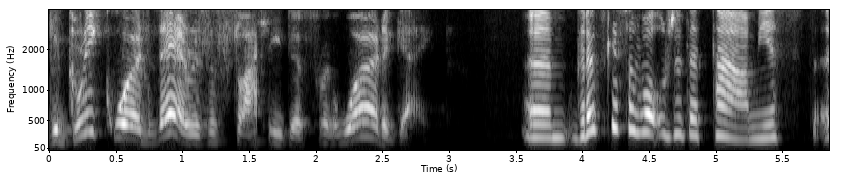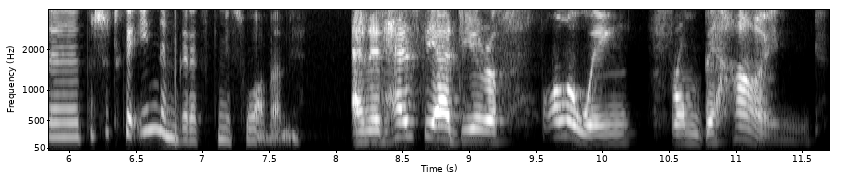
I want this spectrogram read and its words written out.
the Greek word there is a slightly different word again. Greckie słowo użyte tam jest e, troszeczkę innym greckim słowem And it has the idea of following from behind.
